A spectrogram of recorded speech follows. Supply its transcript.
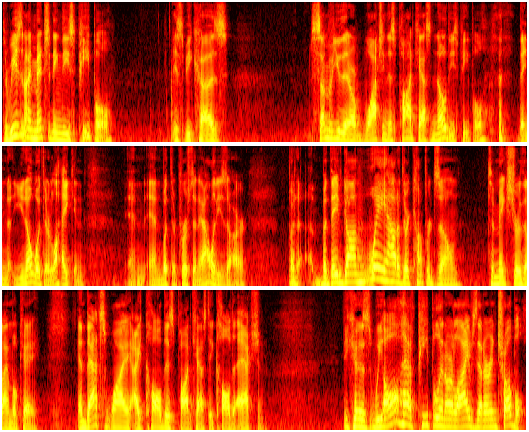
The reason I'm mentioning these people is because some of you that are watching this podcast know these people. they know, you know what they're like and and and what their personalities are, but but they've gone way out of their comfort zone to make sure that I'm okay. And that's why I call this podcast a call to action. Because we all have people in our lives that are in trouble.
